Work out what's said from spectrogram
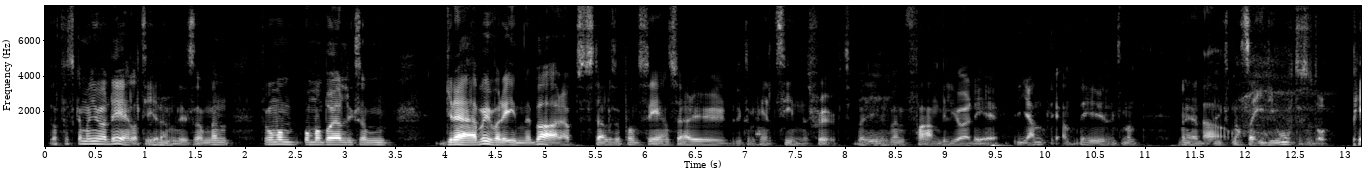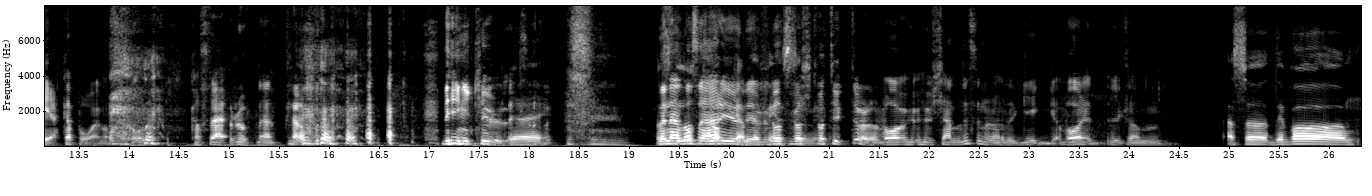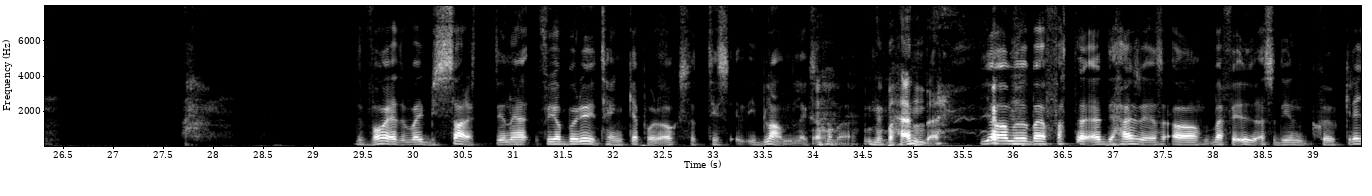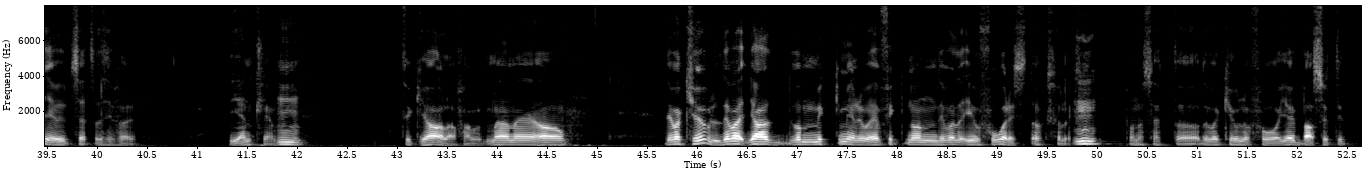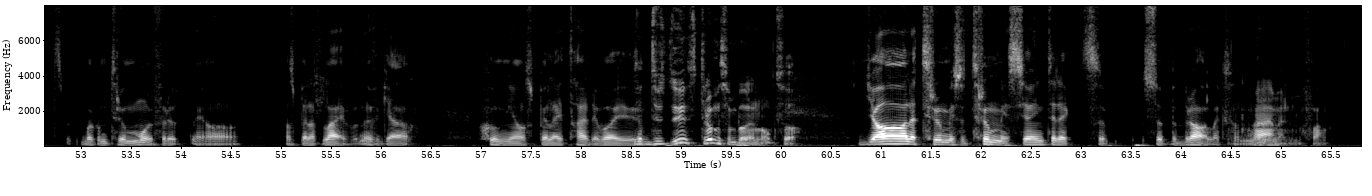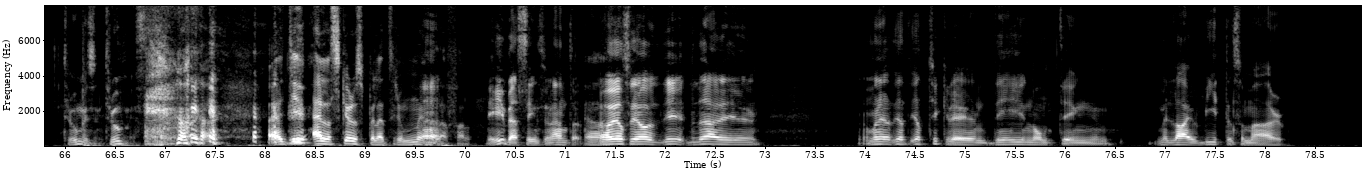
Varför ska man göra det hela tiden? Mm. Liksom? Men för om man, om man börjar liksom gräva i vad det innebär att ställa sig på en scen så är det ju liksom helt sinnessjukt. Mm. Vem fan vill göra det egentligen? Det är ju liksom en med Ja. liksom massa idioter som och pekar på en och kastar ruttna äpplen. det är inget kul liksom. Men ändå så är det ju, det, vad, vad, vad tyckte du då? Vad, hur, hur kändes det när du hade giggat? Var det liksom, Alltså det var Det var, det var ju bisarrt, för jag började ju tänka på det också tills, ibland liksom men vad händer? Ja men jag bara fattar, äh, det här är, ja varför, alltså det är en sjuk grej att utsätta sig för. Egentligen, Mm. tycker jag i alla fall, men äh, ja. Det var kul, det var, ja, det var mycket mer, jag fick någon, det var euforiskt också liksom Mm. På något sätt. Och det var kul att få, jag har ju bara suttit bakom trummor förut när jag har spelat live. Och nu fick jag sjunga och spela gitarr, det var ju Ja, du, du är trummis från början också? Ja, eller trummis och trummis, jag är inte direkt su- superbra liksom Nej men fan, trummis är trummis. Jag älskar att spela trummor i Ja. alla fall Det är ju bästa instrumentet. Ja. Ja. alltså jag, det, det där är ju, men jag, jag, jag tycker det är, det är ju någonting med livebiten som är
